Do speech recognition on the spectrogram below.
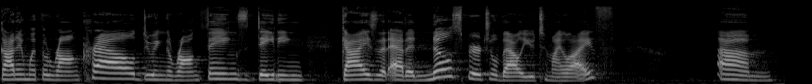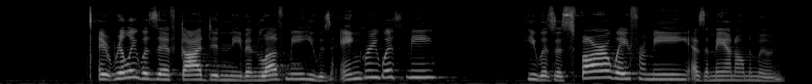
got in with the wrong crowd, doing the wrong things, dating guys that added no spiritual value to my life, um, it really was if God didn't even love me. He was angry with me. He was as far away from me as a man on the moon.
